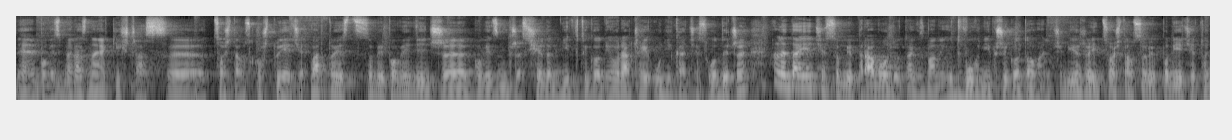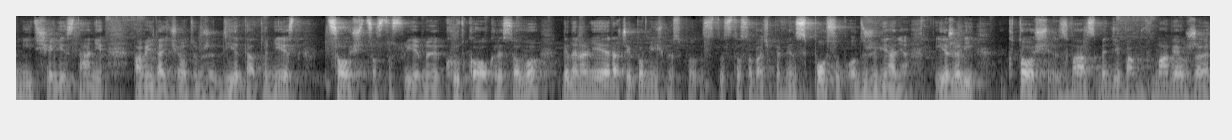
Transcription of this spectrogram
e, powiedzmy raz na jakiś czas e, coś tam skosztujecie. Warto jest sobie powiedzieć, że powiedzmy przez 7 dni w tygodniu raczej unikacie słodyczy, ale dajecie sobie prawo do tak zwanych dwóch nieprzygotowań. Czyli jeżeli coś tam sobie podjecie, to nic się nie stanie. Pamiętajcie o tym, że dieta to nie jest coś, co stosujemy krótkookresowo. Generalnie raczej powinniśmy stosować pewien sposób odżywiania. Jeżeli ktoś z Was będzie Wam wmawiał, że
